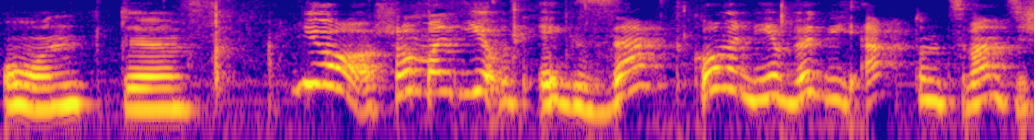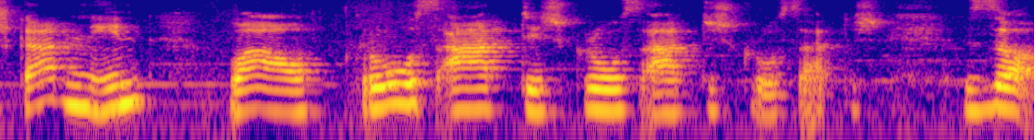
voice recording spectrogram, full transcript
Und äh, ja, schau mal hier und exakt kommen hier wirklich 28 Karten hin. Wow, großartig, großartig, großartig. So,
